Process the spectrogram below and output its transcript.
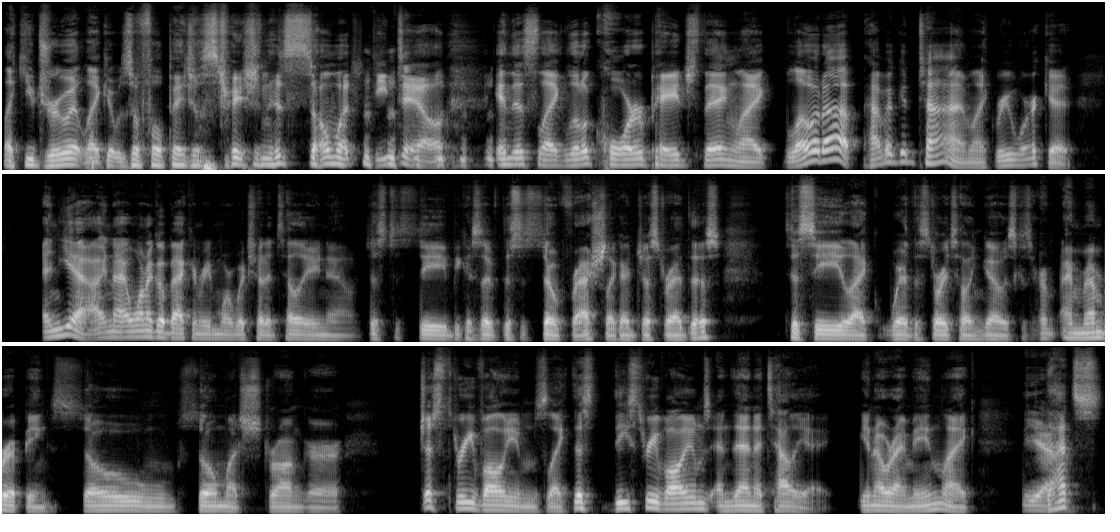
like you drew it like it was a full page illustration. There's so much detail in this like little quarter page thing. Like blow it up, have a good time, like rework it. And yeah, and I want to go back and read more Witch Hat Atelier now, just to see because if this is so fresh. Like I just read this to see like where the storytelling goes because I remember it being so so much stronger. Just three volumes, like this, these three volumes, and then Atelier. You know what I mean? Like yeah. that's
